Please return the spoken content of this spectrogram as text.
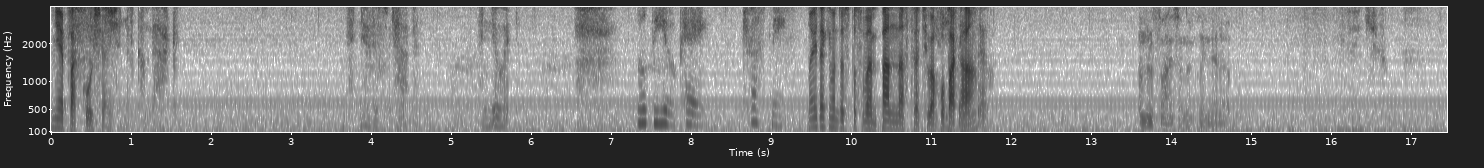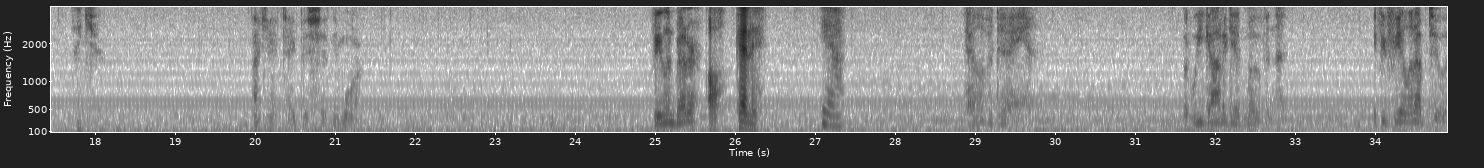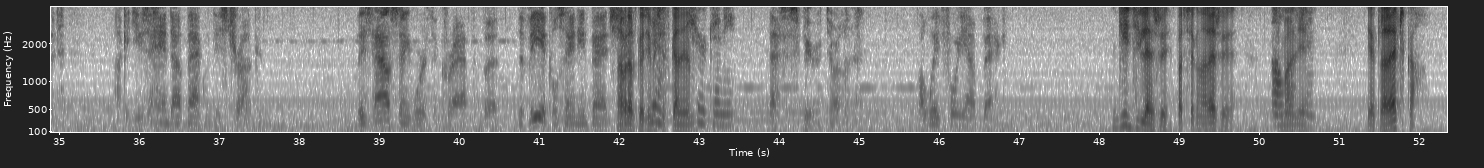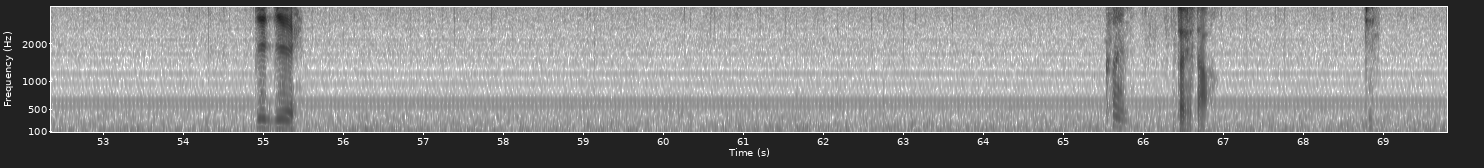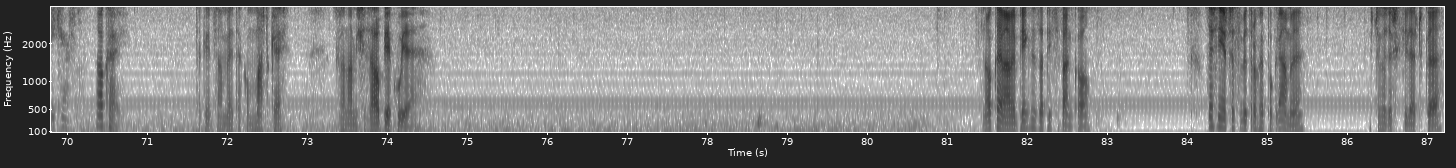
Nie I pakusiaj. shouldn't have come back. I knew this would happen. I knew it. We'll be okay. Trust me. No i takim oto sposobem panna straciła If you chłopaka. so. I'm gonna find something to clean that up. Thank you. Thank you. I can't take this shit anymore. Feeling better? Oh, Kenny. Yeah. Hell of a day. But we gotta get moving. If you're feeling up to it, I could use a hand out back with this truck. This house ain't worth a crap, but the vehicles ain't in bad shape. Dobra, zgodzimy się z Kenem. Sure, Kenny. That's the spirit, darling. I'll wait for you out back. Gigi leży. Patrzcie jak ona leży. Watch Normalnie him. jak laleczka. Gigi. Clem, Co się stało? Be careful. Okej. Tak więc mamy taką matkę, która nami się zaopiekuje. No okej, mamy piękne zapisywanko. Chociaż nie, jeszcze sobie trochę pogramy. Jeszcze chociaż chwileczkę.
